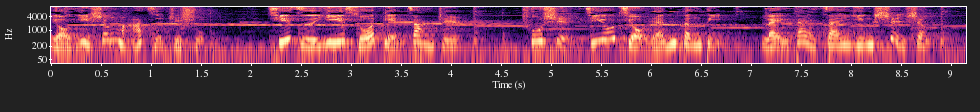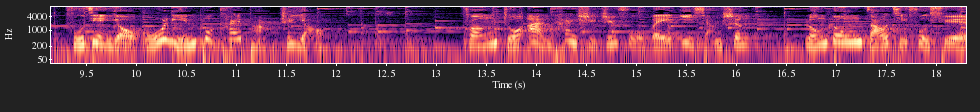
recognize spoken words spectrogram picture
有一生马子之数，其子依所典葬之。出世即有九人登第，累代簪缨甚盛。福建有无林不开榜之谣。逢卓案太史之父为义祥生，隆冬早起复学，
